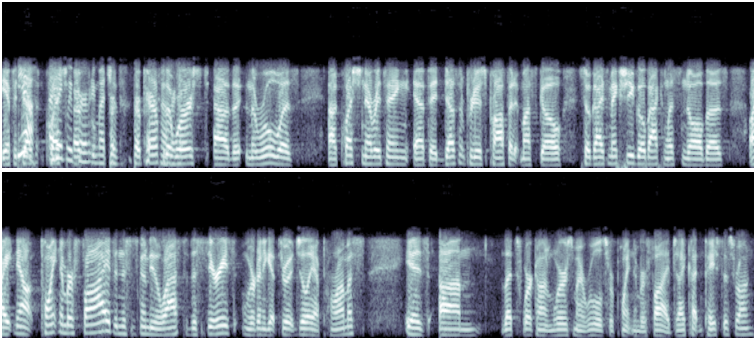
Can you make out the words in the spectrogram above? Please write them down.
If it yeah, doesn't, question, I think we pretty much have prepare for the worst. Uh, the, and the rule was uh, question everything. If it doesn't produce profit, it must go. So, guys, make sure you go back and listen to all those. All right, now point number five, and this is going to be the last of this series. We're going to get through it, Julie. I promise. Is um, let's work on where's my rules for point number five. Did I cut and paste this wrong?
